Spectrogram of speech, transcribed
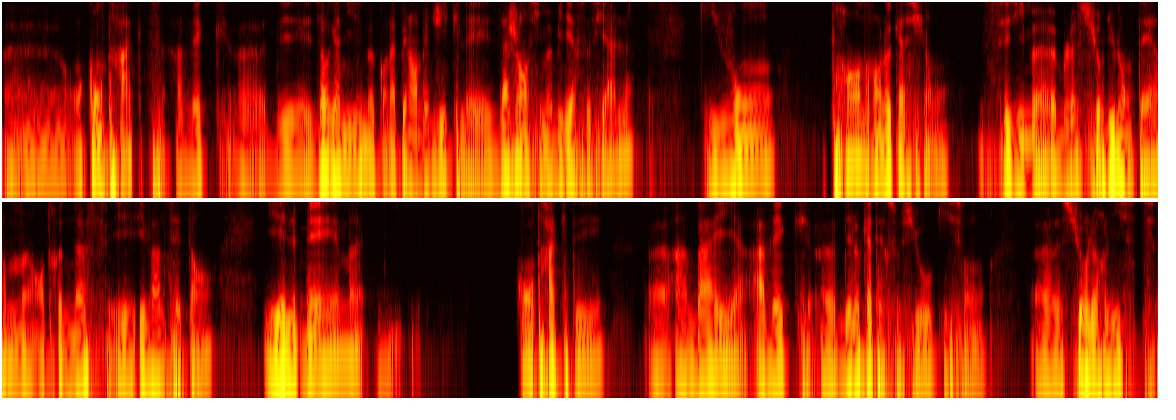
on, contracte avec des organismes qu'on appelle en Belgique les agences immobilières sociales qui vont prendre en location ces immeubles sur du long terme, entre 9 et, 27 ans, et elle-même contracter euh, un bail avec euh, des locataires sociaux qui sont euh, sur leur liste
